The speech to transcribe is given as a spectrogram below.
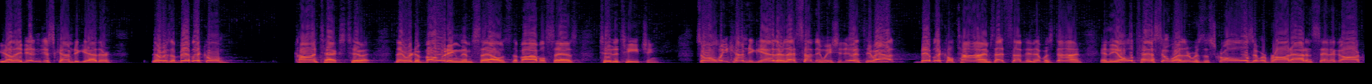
You know, they didn't just come together, there was a biblical context to it. They were devoting themselves, the Bible says, to the teaching. So when we come together, that's something we should do. And throughout biblical times, that's something that was done. In the Old Testament, whether it was the scrolls that were brought out in synagogue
